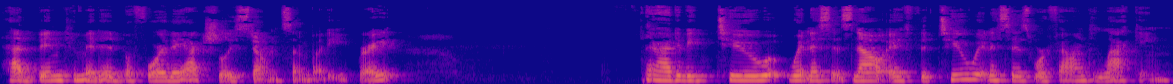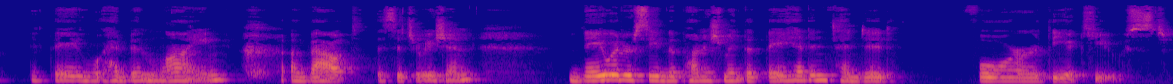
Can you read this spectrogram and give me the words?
had been committed before they actually stoned somebody, right? There had to be two witnesses. Now, if the two witnesses were found lacking, if they had been lying about the situation, they would receive the punishment that they had intended for the accused,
